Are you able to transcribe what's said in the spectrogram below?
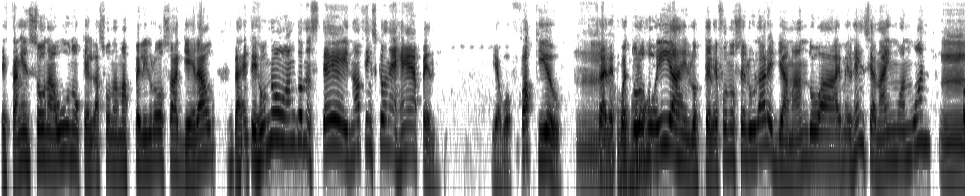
Están en zona 1, que es la zona más peligrosa, get out. La gente dijo, no, I'm gonna stay, nothing's gonna happen. Yeah, well, fuck you. O sea, después tú los oías en los teléfonos celulares llamando a emergencia 911. Oh,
